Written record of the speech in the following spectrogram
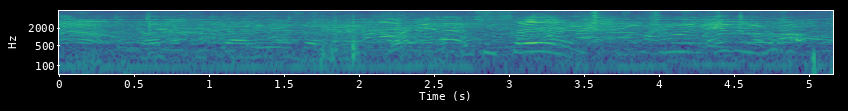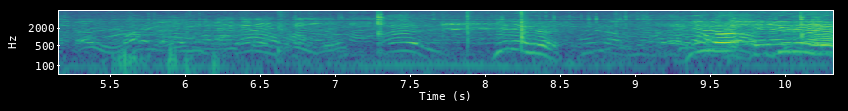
Huh? Right? What's he saying? Get in here. Get up get in here.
